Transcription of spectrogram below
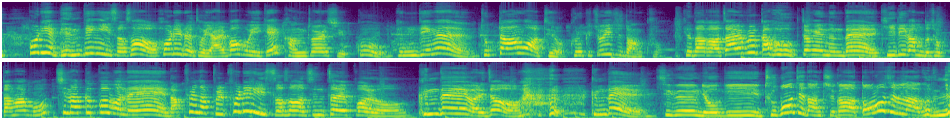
허리에 밴딩이 있어서 허리를 더 얇아 보이게 강조할 수 있고 밴딩은 적당한 것 같아요. 그렇게 조이지도 않고. 게다가 짧을까봐 걱정했는데 길이감도 적당하고 치마 끝부분에 나풀나풀 프릴이 있어서 진짜 예뻐요. 근데 말이죠. 근데 지금 여기 두 번째 단추가 떨어질라 하거든요.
